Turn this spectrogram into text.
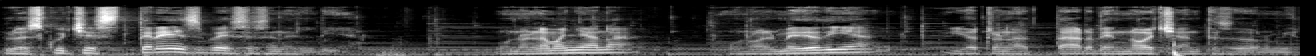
lo escuches tres veces en el día. Uno en la mañana, uno al mediodía y otro en la tarde, noche antes de dormir.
